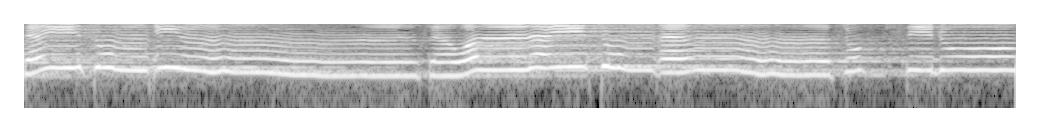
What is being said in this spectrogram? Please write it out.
عسيتم إن توليتم أن تفسدوا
